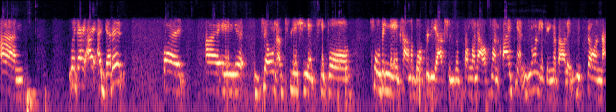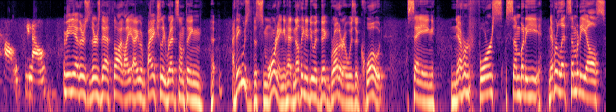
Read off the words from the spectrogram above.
um, like I, I, I get it, but I don't appreciate people holding me accountable for the actions of someone else when I can't do anything about it. He's still in the house, you know. I mean, yeah, there's there's that thought. I, I I actually read something. I think it was this morning. It had nothing to do with Big Brother. It was a quote saying, "Never force somebody. Never let somebody else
